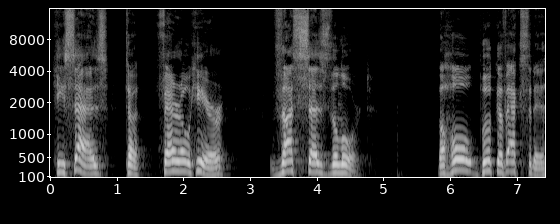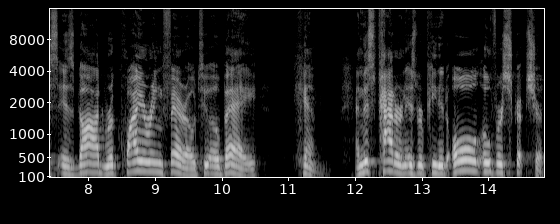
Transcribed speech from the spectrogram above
He says to Pharaoh here, Thus says the Lord. The whole book of Exodus is God requiring Pharaoh to obey him. And this pattern is repeated all over Scripture.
